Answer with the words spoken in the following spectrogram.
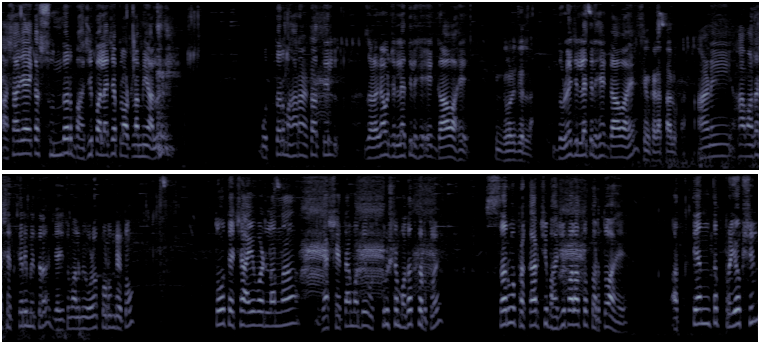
अशा या एका सुंदर भाजीपाल्याच्या प्लॉटला मी आलो. उत्तर महाराष्ट्रातील जळगाव जिल्ह्यातील हे एक गाव आहे. धुळे जिल्हा. धुळे जिल्ह्यातील हे एक गाव आहे. शिंदखेडा तालुका. आणि हा माझा शेतकरी मित्र ज्याची तुम्हाला मी ओळख करून देतो तो त्याच्या आईवडिलांना ह्या शेतामध्ये उत्कृष्ट मदत करतोय सर्व प्रकारची भाजीपाला तो करतो आहे. अत्यंत प्रयोगशील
